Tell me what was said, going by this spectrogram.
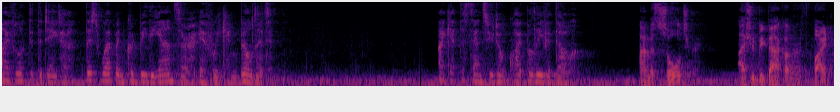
I've looked at the data. This weapon could be the answer if we can build it. I get the sense you don't quite believe it, though. I'm a soldier. I should be back on Earth fighting,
